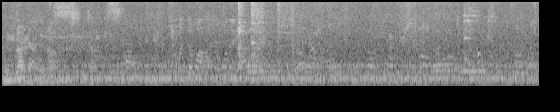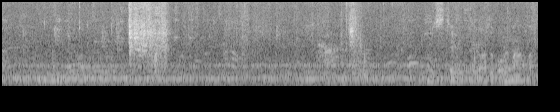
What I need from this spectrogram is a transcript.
농담이 아니라 진짜. 어, 진짜 여기 와서 먹을만 한 것 같아.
